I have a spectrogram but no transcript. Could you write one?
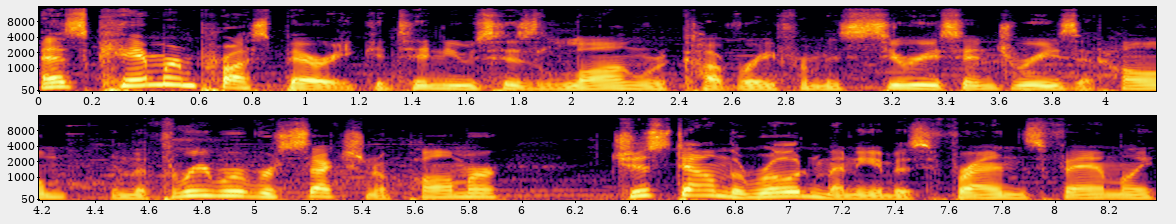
As Cameron Prosperi continues his long recovery from his serious injuries at home in the Three Rivers section of Palmer, just down the road, many of his friends, family,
